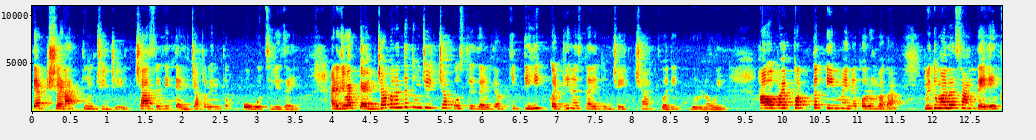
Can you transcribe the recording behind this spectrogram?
त्या क्षणात तुमची जी इच्छा असेल ती त्यांच्यापर्यंत पोहोचली जाईल. आणि जेव्हा त्यांच्यापर्यंत तुमची इच्छा पोचली जाईल तेव्हा कितीही कठीण असणारी तुमची इच्छा त्वरित पूर्ण होईल. हा उपाय फक्त तीन महिने करून बघा. मी तुम्हाला सांगते एक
